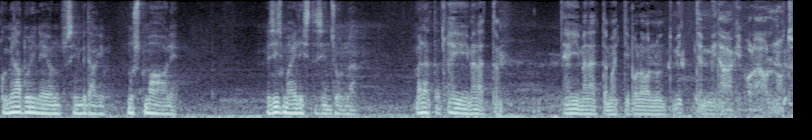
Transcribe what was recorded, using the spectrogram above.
kui mina tulin, ei olnud siin midagi, must maa oli. ja siis ma helistasin sulle. mäletad? ei mäleta. Ei mäleta, Mati pole olnud, mitte midagi pole olnud.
